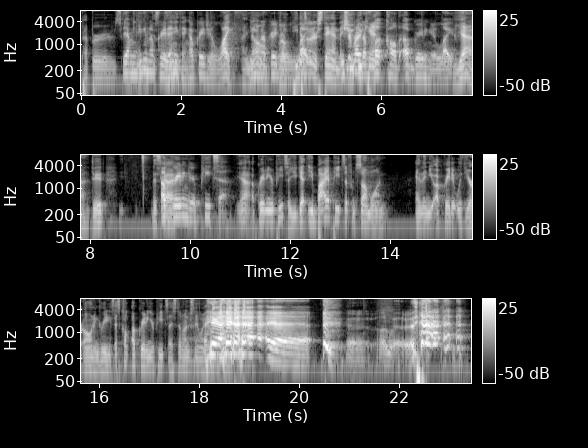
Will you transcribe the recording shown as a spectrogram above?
peppers. Yeah, I mean, you can like, upgrade anything. Upgrade your life. I You know, can upgrade bro. your He life. doesn't understand that You should you- write you a can't- book called "Upgrading Your Life." Yeah, dude. This guy. Upgrading your pizza. Yeah, upgrading your pizza. You get you buy a pizza from someone, and then you upgrade it with your own ingredients. That's called upgrading your pizza. I still don't understand why. you- yeah. yeah.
